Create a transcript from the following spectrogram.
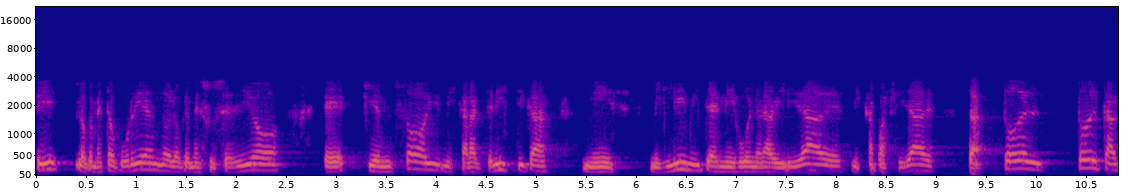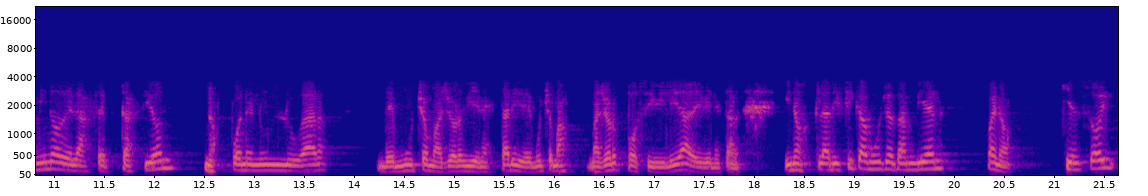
¿sí? Lo que me está ocurriendo, lo que me sucedió, eh, quién soy, mis características, mis mis límites, mis vulnerabilidades, mis capacidades. O sea, todo el, todo el camino de la aceptación nos pone en un lugar de mucho mayor bienestar y de mucho más mayor posibilidad de bienestar. Y nos clarifica mucho también, bueno, quién soy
